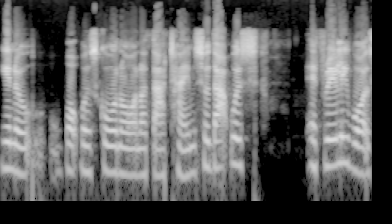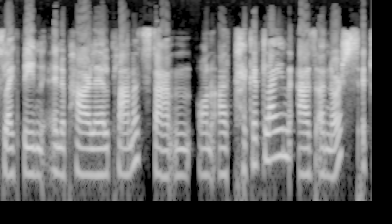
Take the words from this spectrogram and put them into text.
you know, what was going on at that time. So that was, it really was like being in a parallel planet, standing on a picket line as a nurse. It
